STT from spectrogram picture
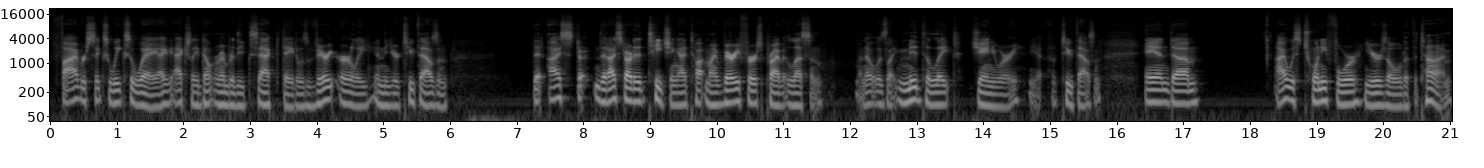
five or six weeks away. I actually don't remember the exact date. It was very early in the year 2000 that I start that I started teaching. I taught my very first private lesson. I know it was like mid to late January yeah, of 2000, and um, I was 24 years old at the time.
